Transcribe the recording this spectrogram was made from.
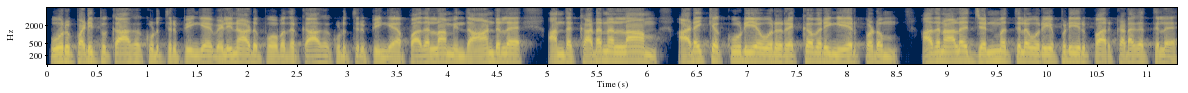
ஒரு படிப்புக்காக கொடுத்திருப்பீங்க வெளிநாடு போவதற்காக கொடுத்திருப்பீங்க. அப்ப அதெல்லாம் இந்த ஆண்டுல அந்த கடனெல்லாம் அடைக்கக்கூடிய ஒரு ரெக்கவரிங் ஏற்படும். அதனால ஜென்மத்துல ஒரு எப்படி இருப்பார் கடகத்துல?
